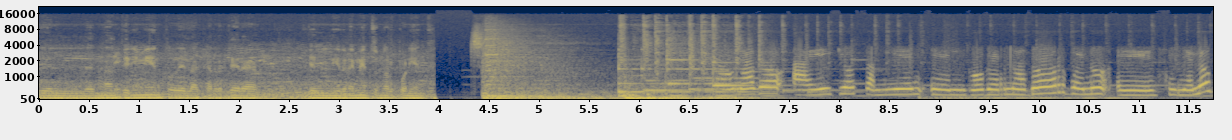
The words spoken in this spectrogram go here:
del mantenimiento de la carretera del libramiento norponiente. Aunado a ello, también el gobernador, bueno, eh, señaló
